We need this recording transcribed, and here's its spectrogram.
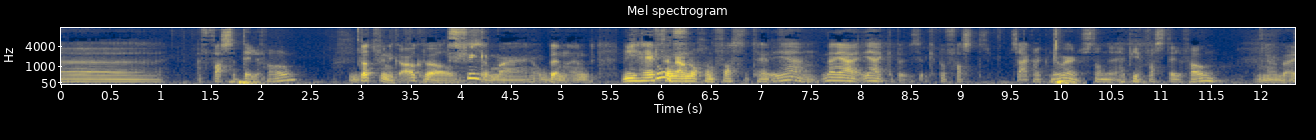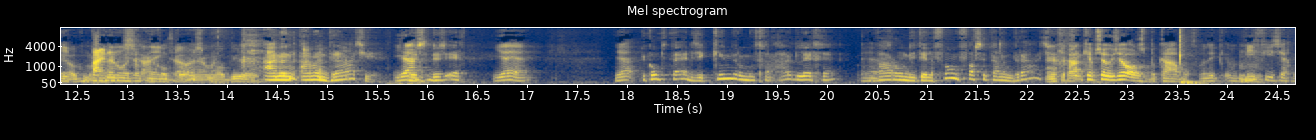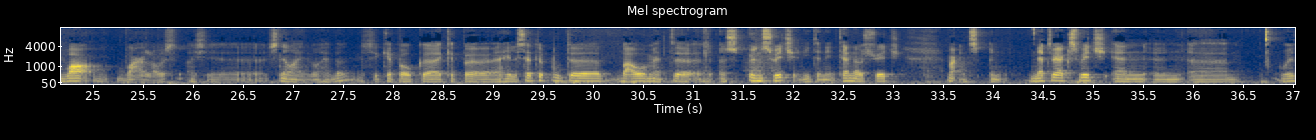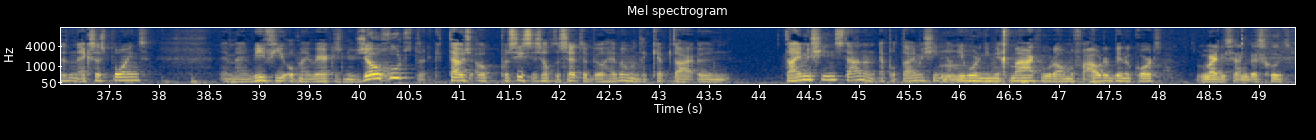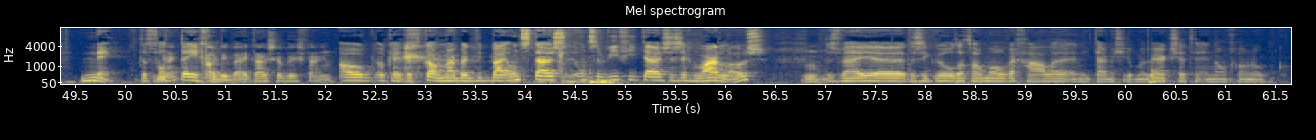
een vaste telefoon. Dat vind ik ook wel. Vind ik- Zeg maar, op den- en wie heeft er nou nog een vaste telefoon? Ja, nou ja, ja ik, heb, ik heb een vast zakelijk nummer. Dus dan heb je een vaste telefoon. Ja, wij Die ook, bijna nooit opneemt trouwens, naar mobiel. Aan een, aan een draadje. Ja. Dus, dus echt, Ja, ja. Ja, er komt een tijd dat je kinderen moet gaan uitleggen Ja. waarom die telefoon vast zit aan een draadje. Ik heb, ik heb sowieso alles bekabeld. Want ik, wifi is echt wa- waardeloos als je eh, snelheid wil hebben. Dus ik heb ook eh, ik heb, eh, een hele setup moeten bouwen met eh, een, een, een switch. Niet een Nintendo switch, maar een, een netwerkswitch en een, eh, hoe heet het, een access point. En mijn wifi op mijn werk is nu zo goed dat ik thuis ook precies dezelfde setup wil hebben. Want ik heb daar een time machine staan, een Apple time machine. Nou, die Mm. worden niet meer gemaakt, worden allemaal verouderd binnenkort. Maar die zijn best goed. Nee, dat valt Nee? tegen. Oh, die wij thuis hebben is fijn. Oh, oké, dat kan. Maar bij, bij ons thuis, onze wifi thuis is echt waardeloos. Hm. Dus, wij, eh, dus ik wil dat allemaal weghalen en die time machine op mijn werk zetten. En dan gewoon ook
